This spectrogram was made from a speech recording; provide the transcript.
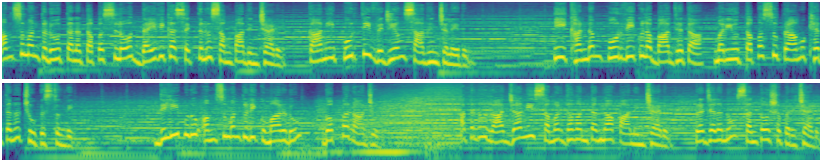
అంశుమంతుడు తన తపస్సులో దైవిక శక్తులు సంపాదించాడు. కానీ పూర్తి విజయం సాధించలేదు. ఈ ఖండం పూర్వీకుల బాధ్యత మరియు తపస్సు ప్రాముఖ్యతను చూపిస్తుంది. దిలీపుడు అంశుమంతుడి కుమారుడు గొప్ప రాజు. అతను రాజ్యాన్ని సమర్థవంతంగా పాలించాడు ప్రజలను సంతోషపరిచాడు.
